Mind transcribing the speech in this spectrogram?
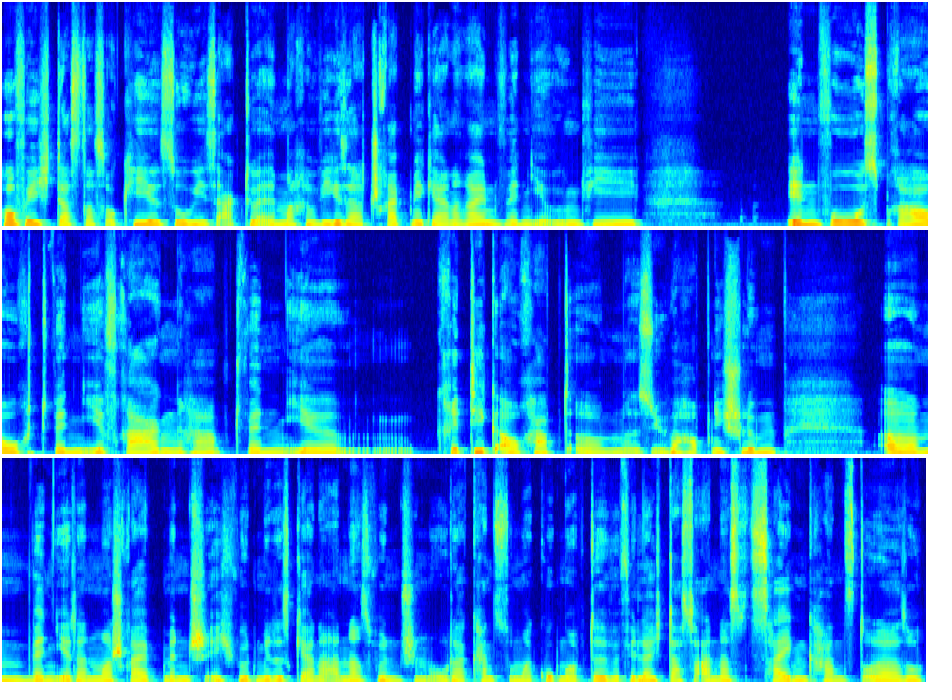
hoffe ich, dass das okay ist, so wie ich es aktuell mache. Wie gesagt, schreibt mir gerne rein, wenn ihr irgendwie Infos braucht, wenn ihr Fragen habt, wenn ihr Kritik auch habt. Ähm, ist überhaupt nicht schlimm, ähm, wenn ihr dann mal schreibt, Mensch, ich würde mir das gerne anders wünschen oder kannst du mal gucken, ob du vielleicht das anders zeigen kannst oder so.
